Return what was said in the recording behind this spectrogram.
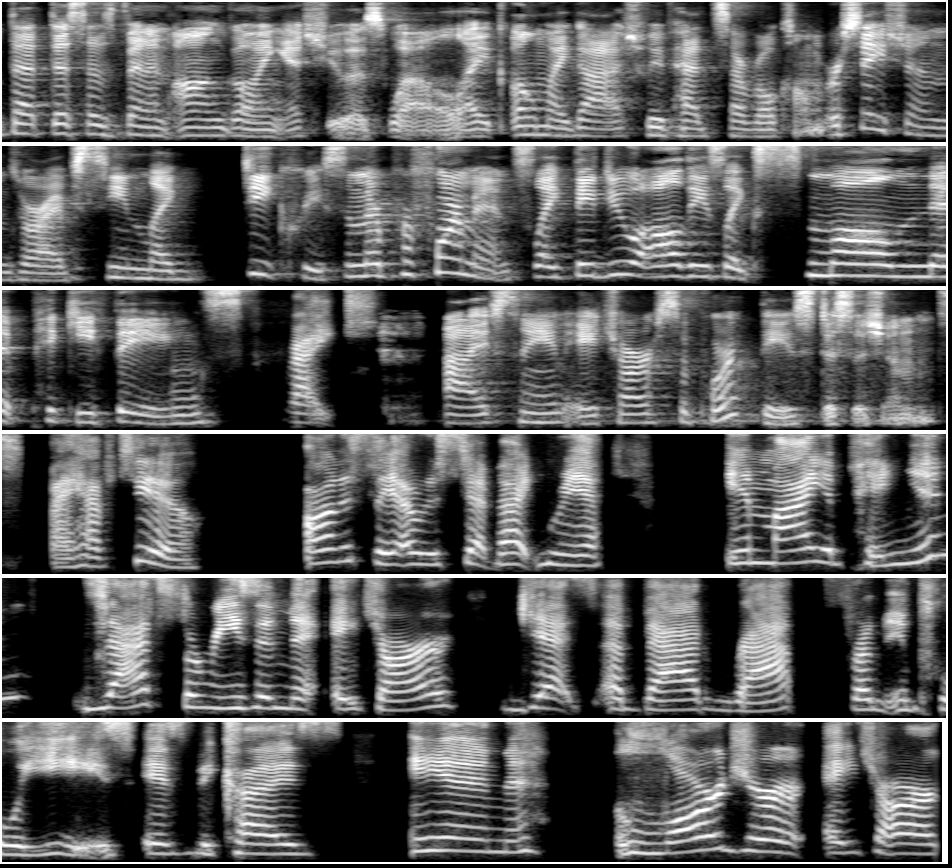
that this has been an ongoing issue as well. Like, oh my gosh, we've had several conversations or I've seen like decrease in their performance. Like they do all these like small nitpicky things. Right. I've seen HR support these decisions. I have too. Honestly, I would step back, Maria. In my opinion, that's the reason that HR gets a bad rap from employees is because in larger HR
